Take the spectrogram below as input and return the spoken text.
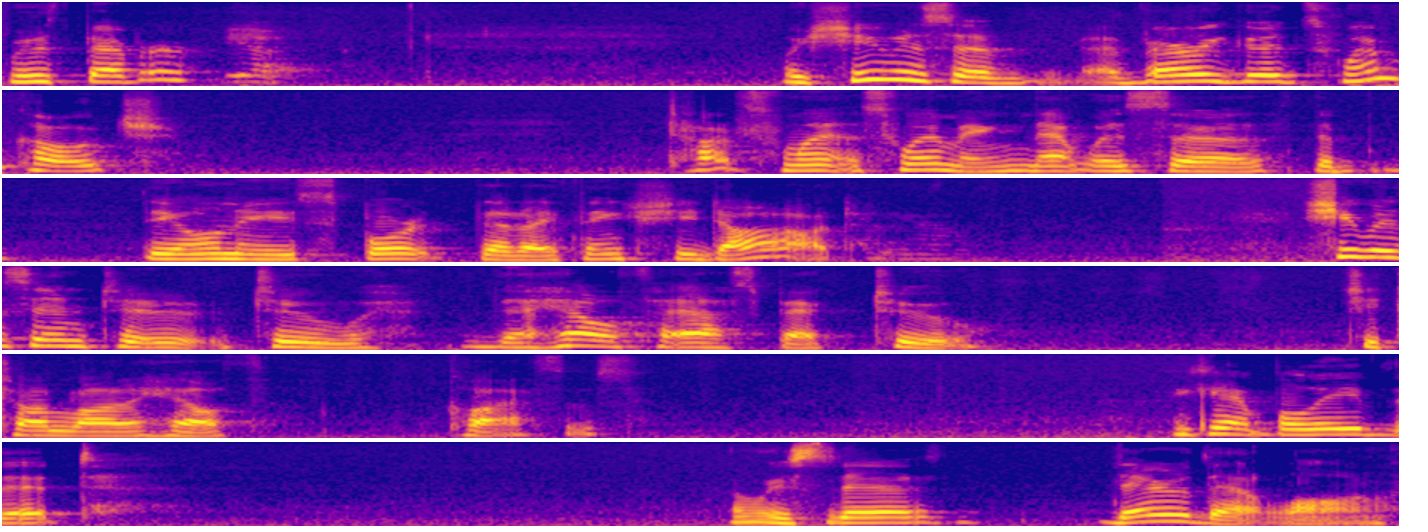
Ruth Beber, Yeah. Well, she was a, a very good swim coach. Taught swim, swimming. That was uh, the the only sport that I think she taught. yeah. She was into to the health aspect too. She taught a lot of health classes. I can't believe that I was there there that long.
